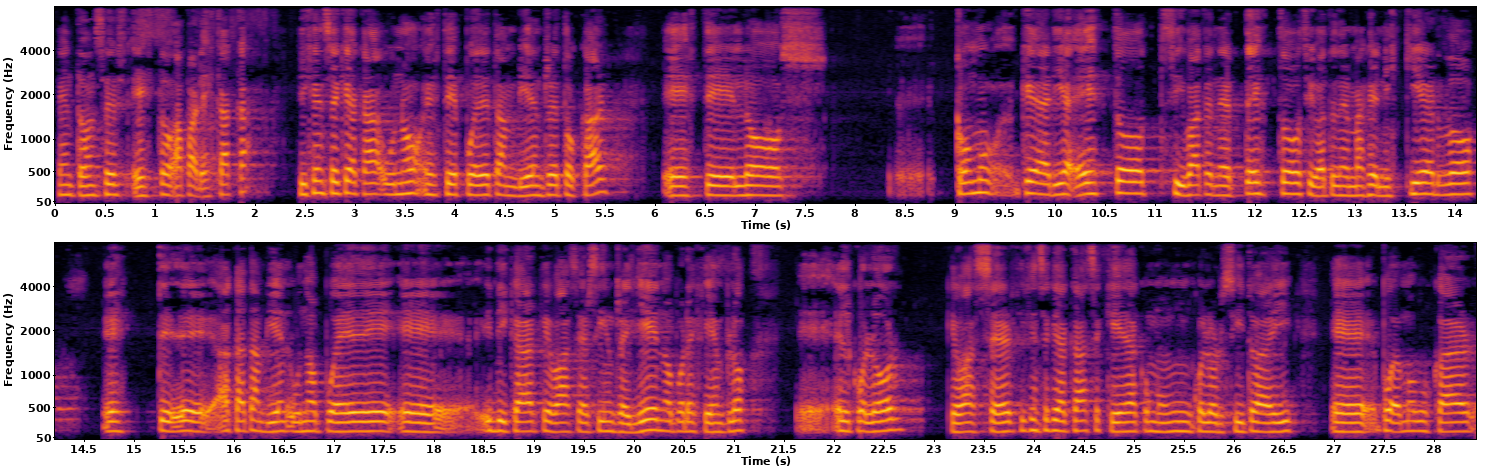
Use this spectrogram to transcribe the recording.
entonces, esto aparezca acá. Fíjense que acá uno este, puede también retocar este, los... Eh, ¿Cómo quedaría esto? Si va a tener texto, si va a tener margen izquierdo. Este, acá también uno puede eh, indicar que va a ser sin relleno, por ejemplo. Eh, el color que va a ser, fíjense que acá se queda como un colorcito ahí. Eh, podemos buscar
